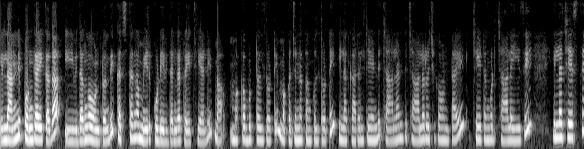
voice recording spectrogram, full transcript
ఇలా అన్ని పొంగాయి కదా ఈ విధంగా ఉంటుంది. ఖచ్చితంగా మీరు కూడా ఈ విధంగా ట్రై చేయండి. మక్క బుట్టలతోటి మొక్కజొన్న కంకులతోటి ఇలా కర్రలు చేయండి. చాలా అంటే చాలా రుచిగా ఉంటాయి. చేయటం కూడా చాలా ఈజీ. ఇలా చేస్తే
